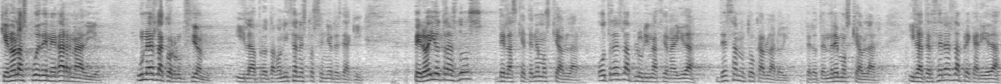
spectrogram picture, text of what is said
que no las puede negar nadie. Una es la corrupción, y la protagonizan estos señores de aquí. Pero hay otras dos de las que tenemos que hablar. Otra es la plurinacionalidad. De esa no toca hablar hoy, pero tendremos que hablar. Y la tercera es la precariedad.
